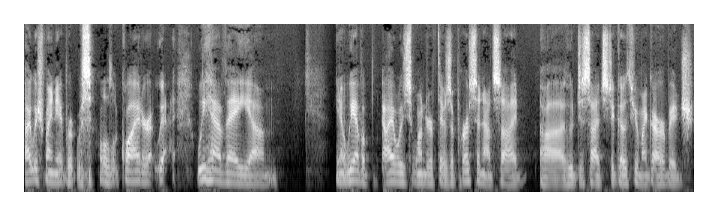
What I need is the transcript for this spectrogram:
I wish my neighborhood was a little quieter. We, we have a um, you know we have a. I always wonder if there's a person outside uh, who decides to go through my garbage,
